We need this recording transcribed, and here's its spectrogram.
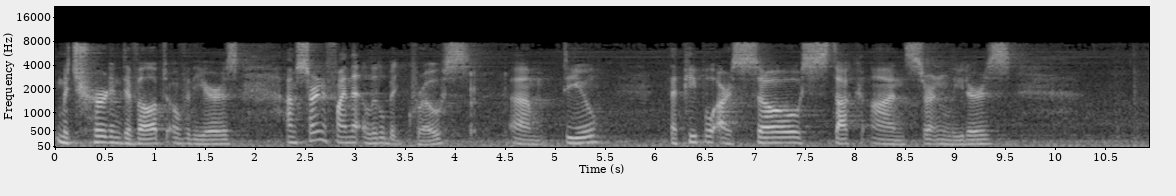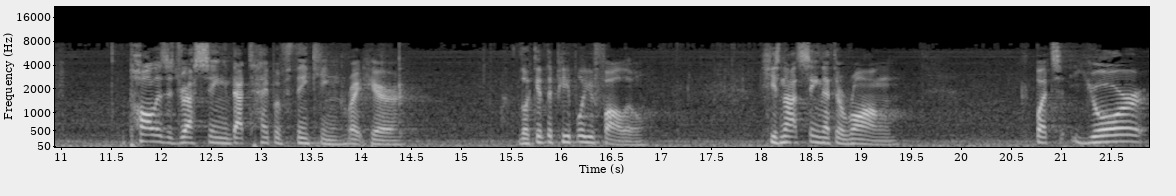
matured and developed over the years, I'm starting to find that a little bit gross. Um, do you? That people are so stuck on certain leaders. Paul is addressing that type of thinking right here. Look at the people you follow. He's not saying that they're wrong but your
